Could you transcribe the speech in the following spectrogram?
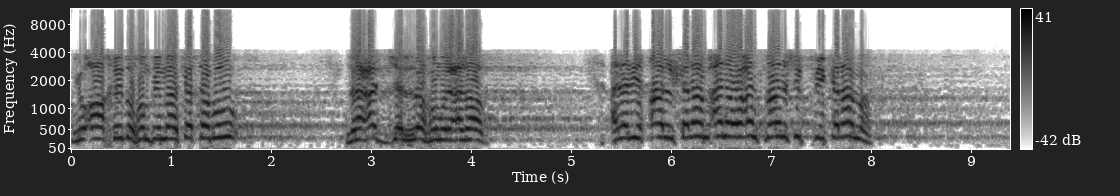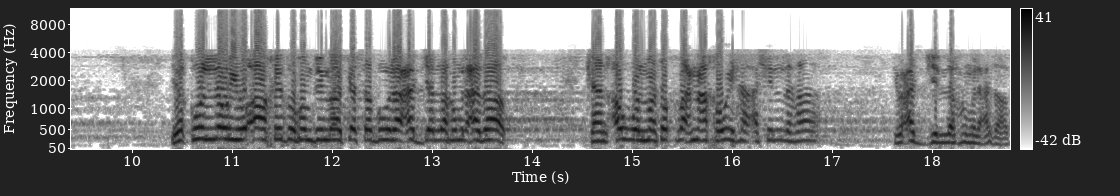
يؤاخذهم بما كسبوا لعجل لهم العذاب. الذي قال الكلام أنا وأنت ما نشك في كلامه. يقول لو يؤاخذهم بما كسبوا لعجل لهم العذاب. كان أول ما تطلع مع خويها أشلها يعجل لهم العذاب.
